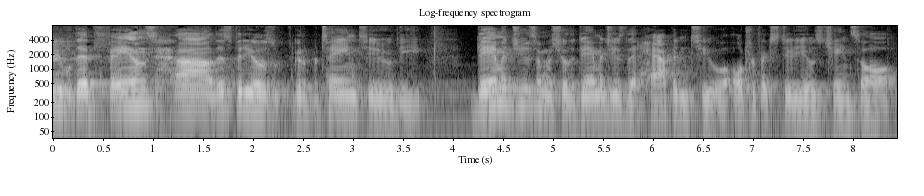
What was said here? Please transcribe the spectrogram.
up, Evil Dead fans? Uh, this video is going to pertain to the damages. I'm going to show the damages that happened to uh, Studios chainsaw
